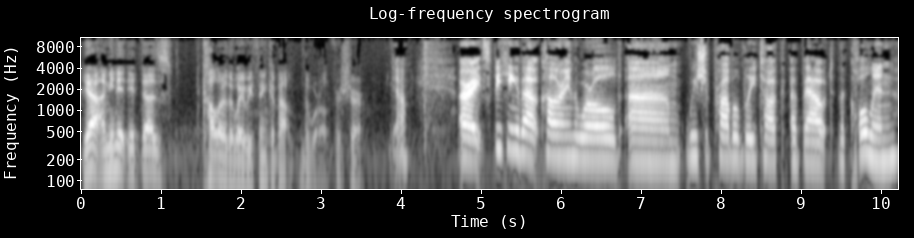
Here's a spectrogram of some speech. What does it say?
yeah, I mean, it, it does color the way we think about the world for sure. Yeah. All right. Speaking about coloring the world, um, we should probably talk about the colon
